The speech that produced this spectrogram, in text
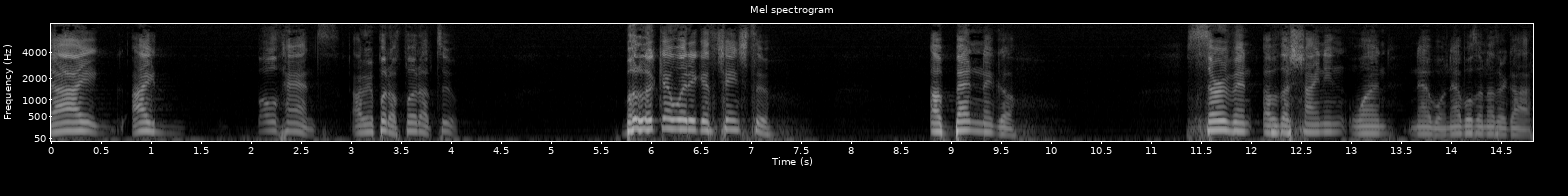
I, I, both hands. I'm going to put a foot up too. But look at what it gets changed to Abednego servant of the shining one, Nebo. Nebo's another god.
